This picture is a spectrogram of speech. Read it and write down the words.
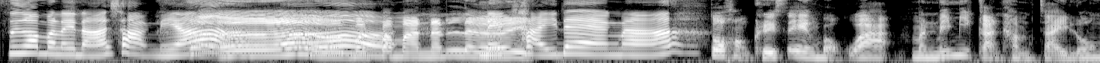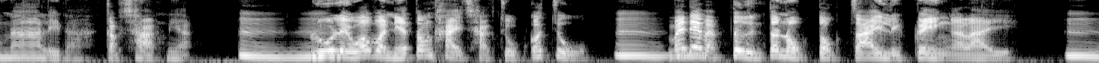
เสื้อมาเลยนะฉากเนี้ย เออ มันประมาณนั้นเลยเนคไทแดงนะ ตัวของคริสเองบอกว่ามันไม่มีการทำใจล่วงหน้าเลยนะ กับฉากเนี้ยอืมรู้เลยว่าวันนี้ต้องถ่ายฉากจูบก็จูบอืมไม่ได้แบบตื่นตระหนกตกใจหรือเกรงอะไร อืม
